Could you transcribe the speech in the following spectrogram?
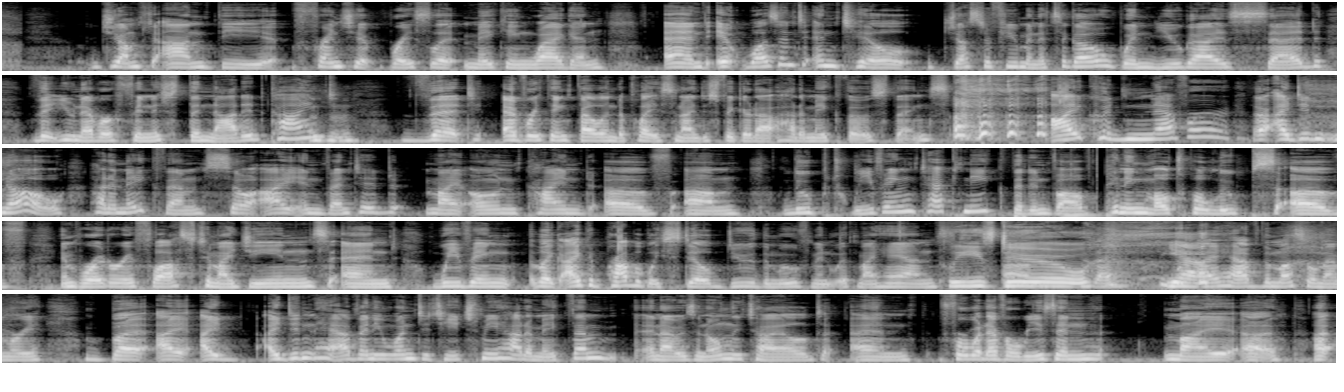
jumped on the friendship bracelet making wagon. And it wasn't until just a few minutes ago when you guys said that you never finished the knotted kind that everything fell into place and I just figured out how to make those things. I could never, uh, I didn't know how to make them, so I invented my own kind of um, looped weaving technique that involved pinning multiple loops of embroidery floss to my jeans and weaving. Like, I could probably still do the movement with my hands. Please do. Um, I, Yeah. I have the muscle memory, but I, I I didn't have anyone to teach me how to make them, and I was an only child, and for whatever reason, my uh, I,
